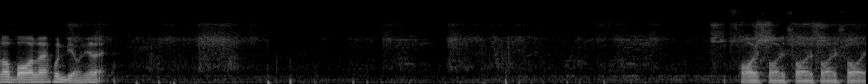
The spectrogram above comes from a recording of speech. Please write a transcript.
รอบอสแล้วคนเดียวนี่แหละซอยซอยซอยซอยซอย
